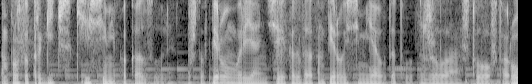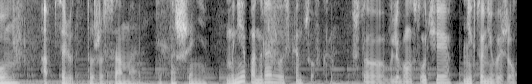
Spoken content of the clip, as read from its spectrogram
Там просто трагические семьи показывали. Что в первом варианте, когда там первая семья вот эта вот жила, что во втором абсолютно то же самое отношение. Мне понравилась концовка, что в любом случае никто не выжил.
